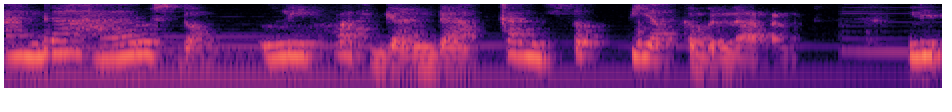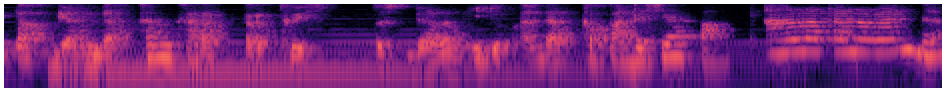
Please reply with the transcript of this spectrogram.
Anda harus dong lipat gandakan setiap kebenaran, lipat gandakan karakter Kristus dalam hidup Anda kepada siapa? Anak-anak Anda.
